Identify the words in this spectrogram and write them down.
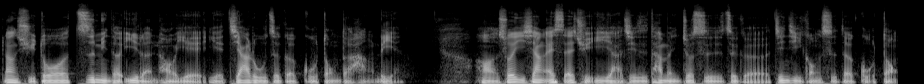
让许多知名的艺人哈也也加入这个股东的行列。好，所以像 S.H.E 啊，其实他们就是这个经纪公司的股东。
